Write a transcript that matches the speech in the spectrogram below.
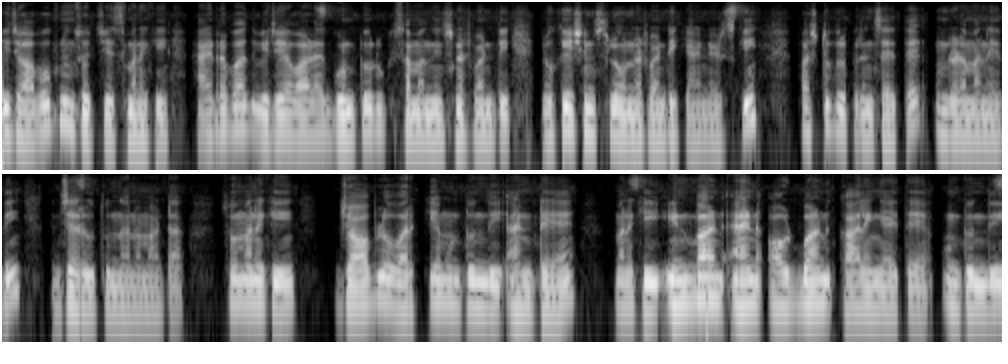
ఈ జాబ్ ఓపెనింగ్స్ వచ్చేసి మనకి హైదరాబాద్ విజయవాడ గుంటూరుకు సంబంధించినటువంటి లొకేషన్స్లో ఉన్నటువంటి క్యాండిడేట్స్కి ఫస్ట్ ప్రిఫరెన్స్ అయితే ఉండడం అనేది జరుగుతుందన్నమాట. సో మనకి జాబ్లో వర్క్ ఏముంటుంది అంటే మనకి ఇన్బాండ్ అండ్ అవుట్బాండ్ కాలింగ్ అయితే ఉంటుంది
